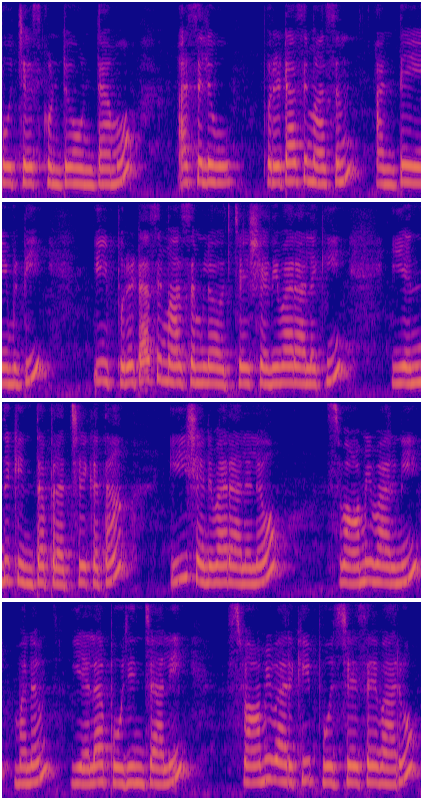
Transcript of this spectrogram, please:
పూజ చేసుకుంటూ ఉంటాము. అసలు పురటాసి మాసం అంటే ఏమిటి? ఈ పురటాసి మాసంలో వచ్చే శనివారాలకి ఎందుకు ఇంత ప్రత్యేకత? ఈ శనివారాలలో స్వామివారిని మనం ఎలా పూజించాలి? స్వామివారికి పూజ చేసేవారు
